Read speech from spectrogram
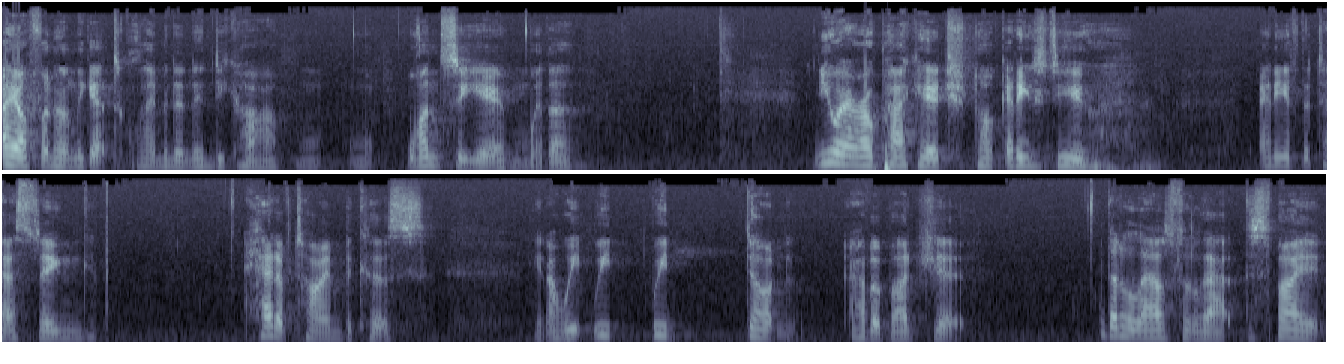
I often only get to climb in an Indy car once a year with a new aero package, not getting to do any of the testing ahead of time because, you know, we, we, we don't have a budget that allows for that, despite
